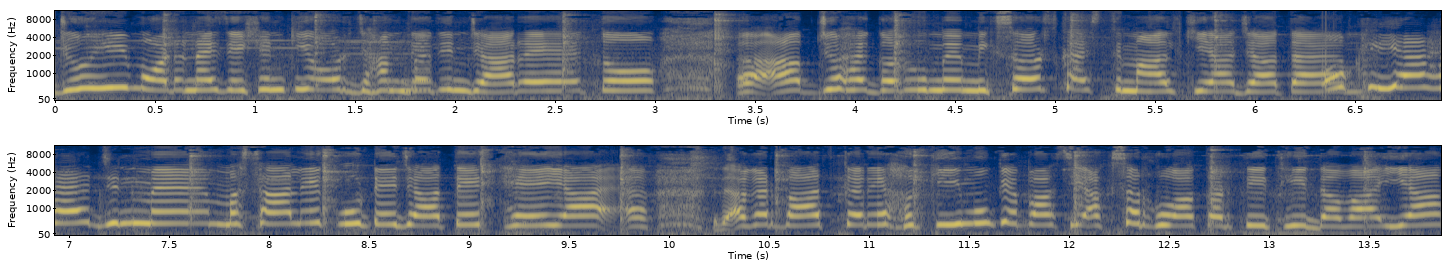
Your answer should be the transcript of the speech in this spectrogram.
जो ही मॉडर्नाइजेशन की ओर हम दिन जा रहे हैं तो अब जो है घरों में मिक्सर्स का इस्तेमाल किया जाता है। ओखलियाँ है जिनमें मसाले कूटे जाते थे या अगर बात करें हकीमों के पास, ये अक्सर हुआ करती थी दवाइयाँ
